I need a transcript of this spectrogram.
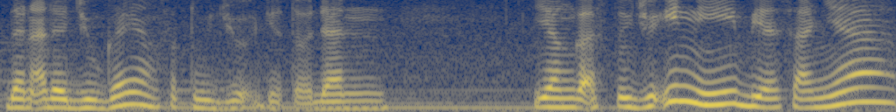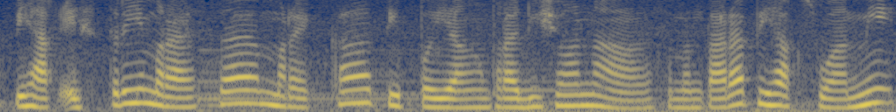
Dan ada juga yang setuju gitu. Dan yang nggak setuju ini biasanya pihak istri merasa mereka tipe yang tradisional. Sementara pihak suami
